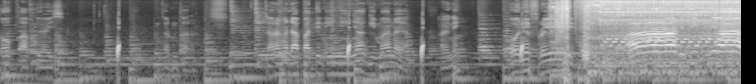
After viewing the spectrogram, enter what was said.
top up guys. Cara ngedapatin ininya gimana ya? Ah ini. Oh ini free. Ah di sini ya.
